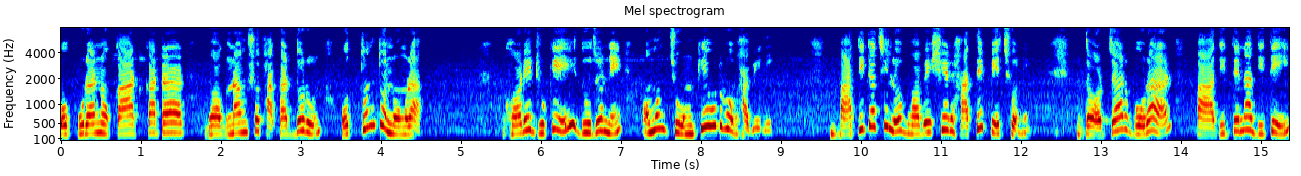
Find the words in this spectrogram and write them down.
ও পুরানো কাঠ কাটার ভগ্নাংশ থাকার দরুন অত্যন্ত নোংরা ঘরে ঢুকেই দুজনে অমন চমকে উঠবো ভাবিনি। বাতিটা ছিল ভবেশের হাতে পেছনে। দরজার গোড়ার পা দিতে না দিতেই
